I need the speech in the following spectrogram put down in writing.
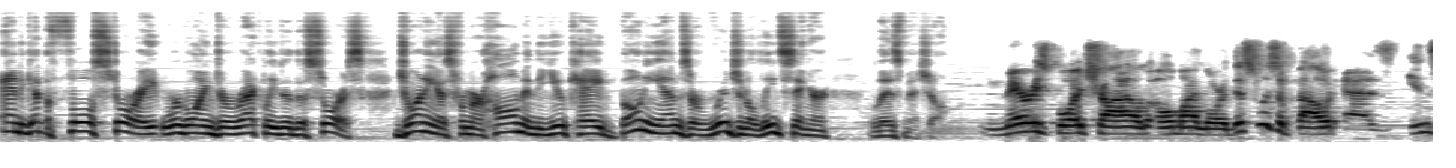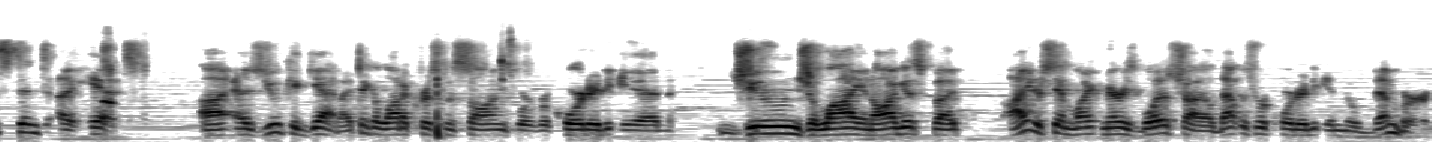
And to get the full story, we're going directly to the source. Joining us from her home in the UK, Boney M's original lead singer, Liz Mitchell. Mary's Boy Child, Oh My Lord. This was about as instant a hit uh, as you could get. I think a lot of Christmas songs were recorded in June, July, and August, but I understand Mary's Boy Child, that was recorded in November,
